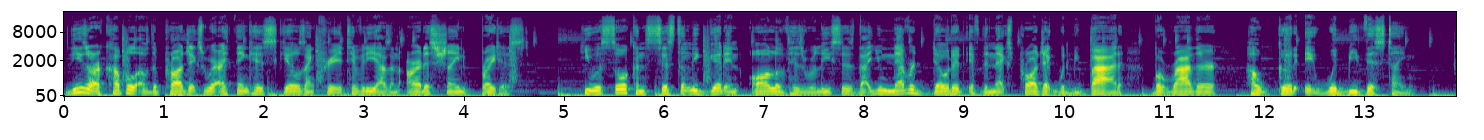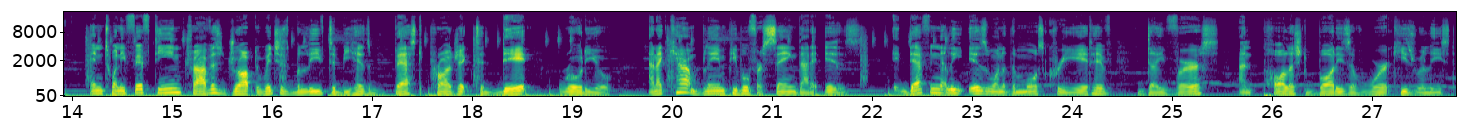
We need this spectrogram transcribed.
these are a couple of the projects where I think his skills and creativity as an artist shined brightest. He was so consistently good in all of his releases that you never doubted if the next project would be bad, but rather how good it would be this time. In 2015, Travis dropped which is believed to be his best project to date, Rodeo, and I can't blame people for saying that it is. It definitely is one of the most creative, diverse, and polished bodies of work he's released.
